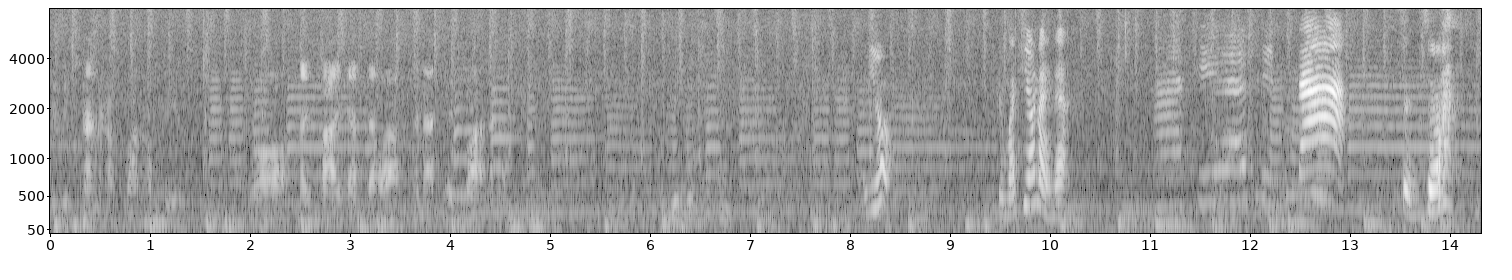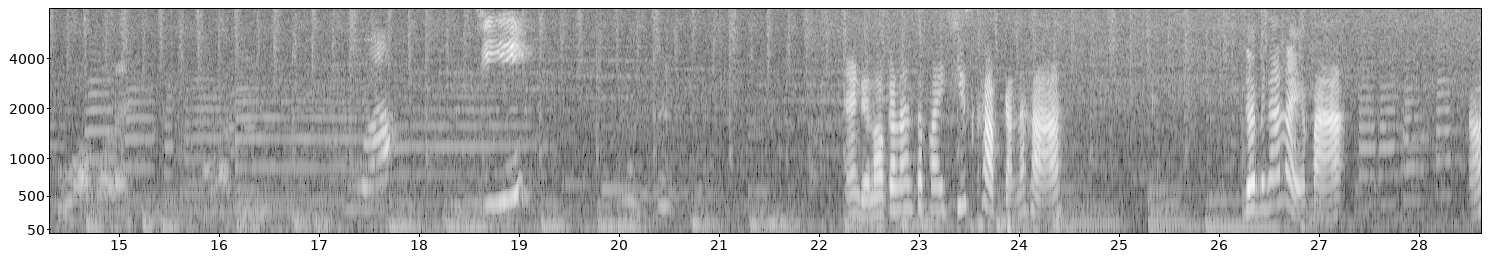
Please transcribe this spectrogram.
ดิจิชันนะครับฟอนออฟฟิศก็คล้ายๆกันแต่ว่าขนาดใหญ่กว่านะครับยุคเป็นไง บ้างเยอะถึงมาเที่ยวไหนเนี่ยมาที่เลสิต้าเซ็นเจอร์หัวหัวอะไรหัวหืมหัวจีอะเดี๋ยวเรากำลังจะไปคิสขับกันนะคะ เดินไปด้านไหนอะป๊าอ๋อ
